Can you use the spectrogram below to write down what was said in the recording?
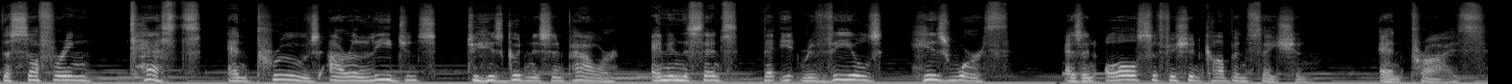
the suffering tests and proves our allegiance to his goodness and power and in the sense that it reveals His worth as an all sufficient compensation and prize.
